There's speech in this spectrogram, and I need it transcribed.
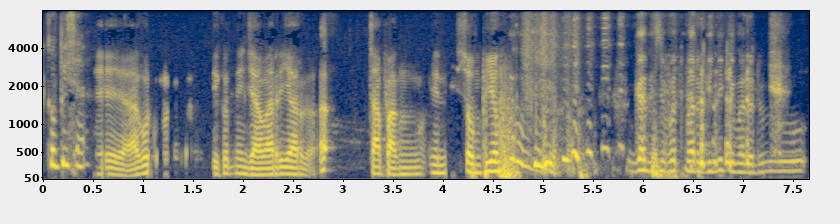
Kok bisa? Iya, aku ikut Ninja Warrior kok. Cabang ini Sompio. Enggak disebut marginya gimana dulu.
